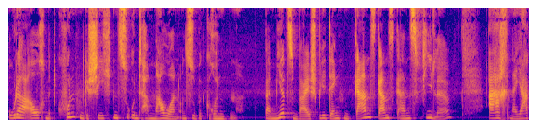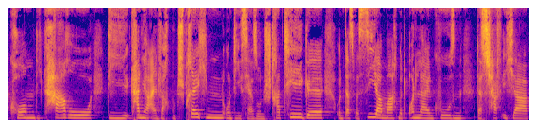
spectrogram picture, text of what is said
oder auch mit Kundengeschichten zu untermauern und zu begründen. Bei mir zum Beispiel denken ganz, ganz, ganz viele, ach, na ja, komm, die Caro, die kann ja einfach gut sprechen und die ist ja so ein Stratege und das, was sie ja macht mit Online-Kursen, das schaffe ich ja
